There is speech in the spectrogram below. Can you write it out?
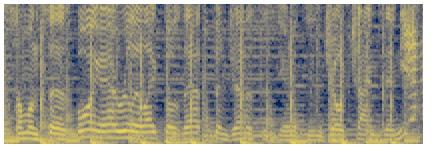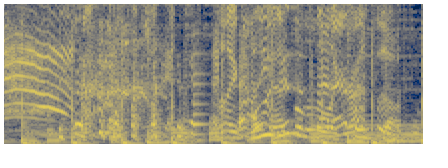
Someone says, Boy, I really like those Athearn Genesis units. And Joe chimes in, Yeah! like, boy, that's a little aggressive.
